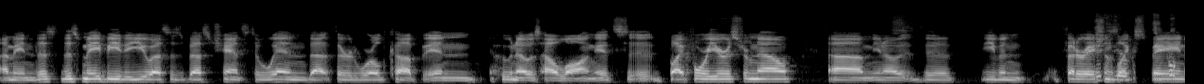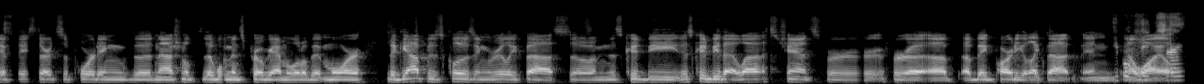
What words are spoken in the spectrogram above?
I mean, this, this may be the U.S.'s best chance to win that third World Cup in who knows how long. It's uh, by four years from now. Um, you know, the even federations like Spain, if they start supporting the national the women's program a little bit more, the gap is closing really fast. So I mean, this could be this could be that last chance for for a, a, a big party like that in, in a while. Saying,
